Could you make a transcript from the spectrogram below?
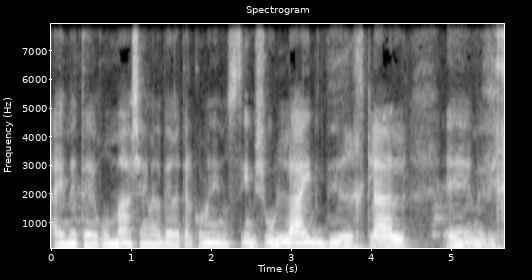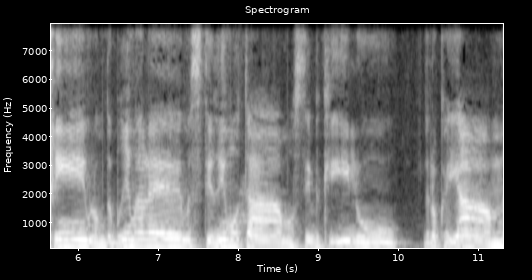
האמת העירומה, שאני מדברת על כל מיני נושאים שאולי בדרך כלל אה, מביכים, לא מדברים עליהם, מסתירים אותם, עושים בכאילו זה לא קיים.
